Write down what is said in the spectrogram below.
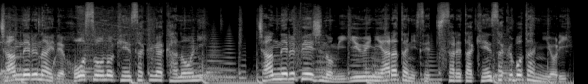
チャンネル内で放送の検索が可能に。チャンネルページの右上に新たに設置された検索ボタンにより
